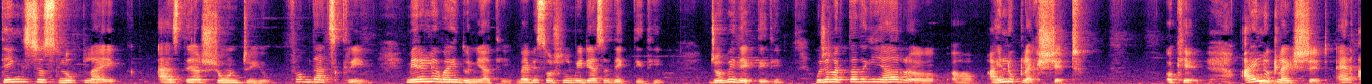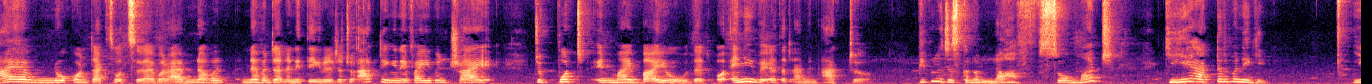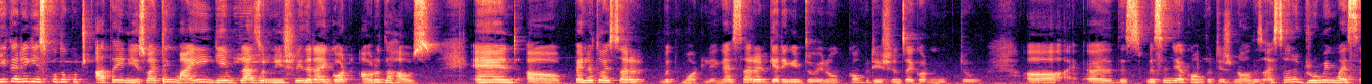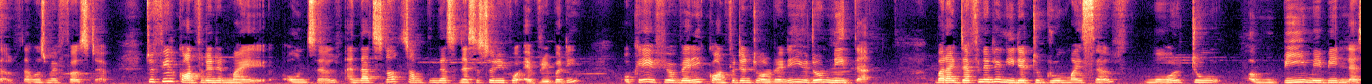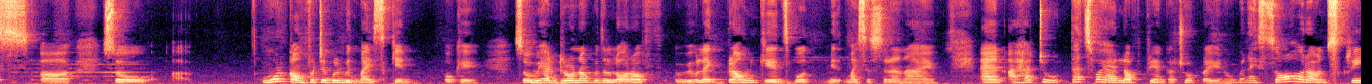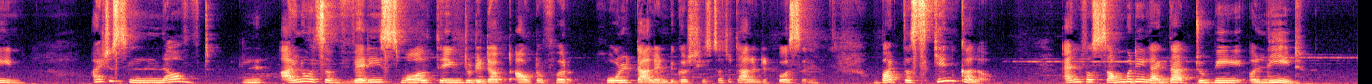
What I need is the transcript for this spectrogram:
things just look like as they are shown to you from that screen मेरे लिए वही दुनिया थी। मैं भी social media से देखती थी जो भी देखती थी। मुझे लगता था कि यार I look like shit okay I look like shit and I have no contact whatsoever I have never never done anything related to acting and if I even try to put in my bio that anywhere that I am an actor people just can laugh so much कि ये actor बनेगी। ये करेगी इसको तो कुछ आता ही नहीं है so I think my game plan initially that I got out of the house and पहले तो आई started with modeling i started getting into you know competitions i got into uh, uh, this miss india competition all this i started grooming myself that was my first step to feel confident in my own self and that's not something that's necessary for everybody okay if you're very confident already you don't need that but I definitely needed to groom myself more to uh, be maybe less uh, so uh, more comfortable with my skin. Okay, so we had hmm grown up with a lot of we were like brown kids, both me- my sister and I, and I had to. That's why I loved Priyanka Chopra. You know, when I saw her on screen, I just loved. I know it's a very small thing to deduct out of her whole talent because she's such a talented person, but the skin color and for somebody like that to be a lead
